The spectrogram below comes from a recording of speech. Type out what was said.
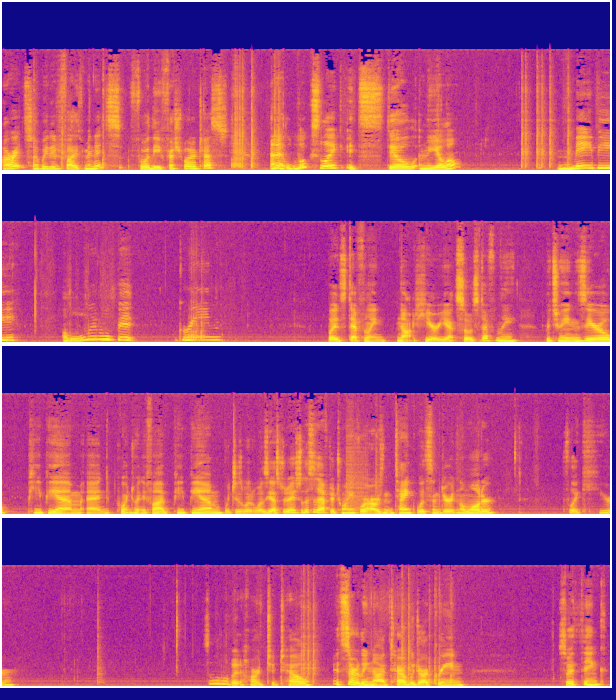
Alright, so I waited five minutes for the freshwater test, and it looks like it's still in the yellow. Maybe a little bit green, but it's definitely not here yet. So it's definitely between 0 ppm and 0.25 ppm, which is what it was yesterday. So this is after 24 hours in the tank with some dirt in the water. It's like here. It's a little bit hard to tell. It's certainly not terribly dark green. So I think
